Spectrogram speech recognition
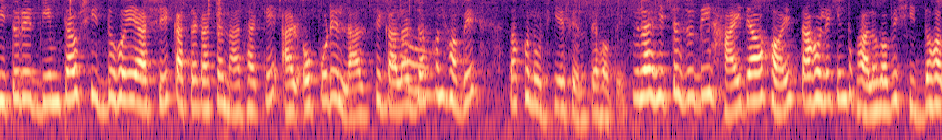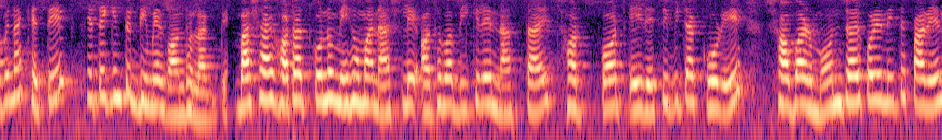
ভিতরের ডিমটাও সিদ্ধ হয়ে আসে কাঁচা কাঁচা না থাকে আর ওপরে লালচে কালার যখন হবে তখন উঠিয়ে ফেলতে হবে। চুলার হিটটা যদি হাই দেওয়া হয়, তাহলে কিন্তু ভালোভাবে সিদ্ধ হবে না খেতে। খেতে কিন্তু ডিমের গন্ধ লাগবে। বাসায় হঠাৎ কোনো মেহমান আসলে অথবা বিকেলের নাস্তায় ঝটপট এই রেসিপিটা করে সবার মন জয় করে নিতে পারেন।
